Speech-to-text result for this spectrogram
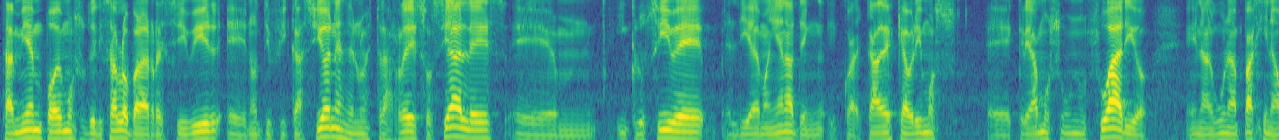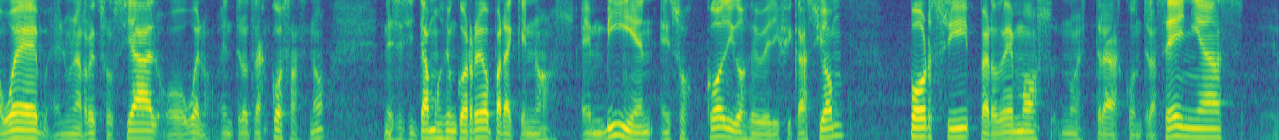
También podemos utilizarlo para recibir eh, notificaciones de nuestras redes sociales. Em, inclusive el día de mañana, cada vez que abrimos, eh, creamos un usuario en alguna página web, en una red social o bueno, entre otras cosas, ¿no? Necesitamos de un correo para que nos envíen esos códigos de verificación por si perdemos nuestras contraseñas. Eh,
